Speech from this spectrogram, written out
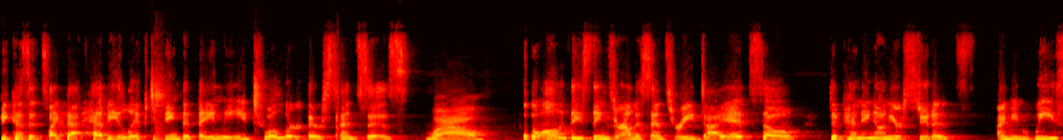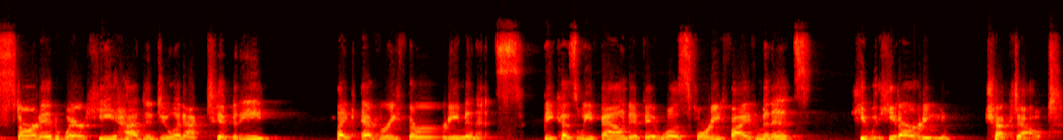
because it's like that heavy lifting that they need to alert their senses. Wow. So, all of these things are on the sensory diet. So, depending on your students, I mean, we started where he had to do an activity like every 30 minutes because we found if it was 45 minutes, he, he'd already checked out.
